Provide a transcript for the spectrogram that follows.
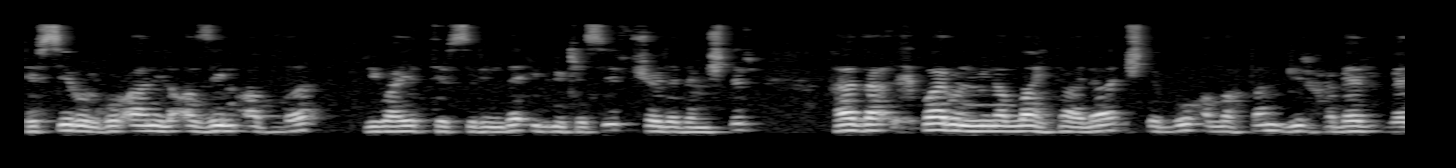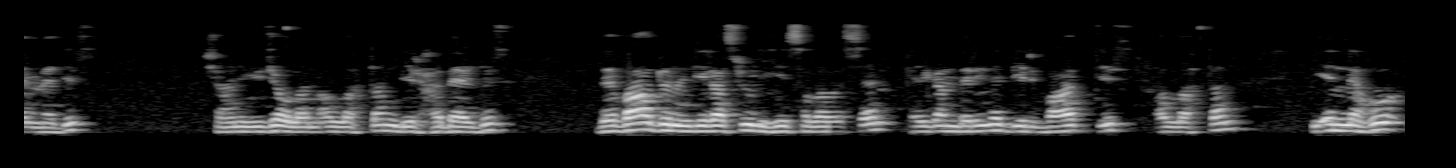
Tefsirul Kur'anil Azim adlı rivayet tefsirinde İbn Kesir şöyle demiştir. Hada ihbarun minallahi teala işte bu Allah'tan bir haber vermedir. Şanı yüce olan Allah'tan bir haberdir. Ve vaadun li rasulihi sallallahu aleyhi ve sellem peygamberine bir vaattir Allah'tan. Bi ennehu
